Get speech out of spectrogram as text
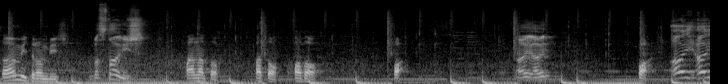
Co mi trąbisz? Bo stoisz. Pa na to, pa to, pa to. Pa, Oj, oj. pa. Oj, oj!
